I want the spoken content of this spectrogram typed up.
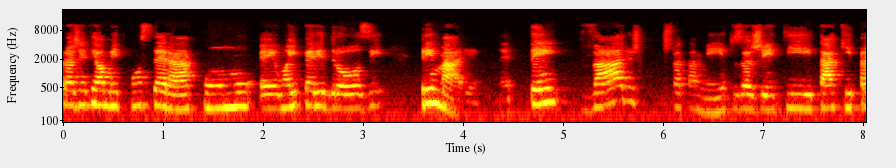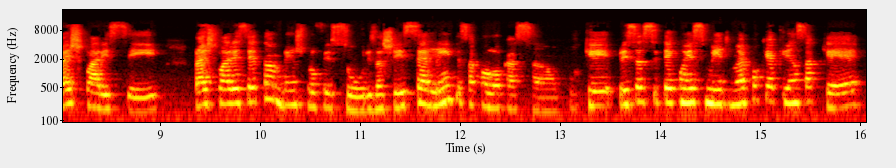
para a gente realmente considerar como é, uma hiperidrose primária. Né? Tem vários tratamentos, a gente está aqui para esclarecer para esclarecer também os professores. Achei excelente essa colocação, porque precisa se ter conhecimento, não é porque a criança quer,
